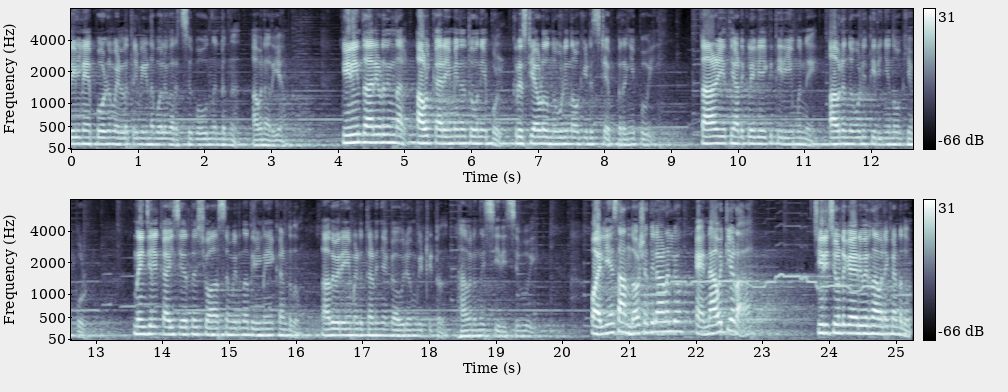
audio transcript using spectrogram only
ദിലിനെ എപ്പോഴും വെള്ളത്തിൽ വീണ പോലെ വിറച്ചു പോകുന്നുണ്ടെന്ന് അവനറിയാം. ഇനിയും ഇവിടെ നിന്നാൽ അവൾ കരയുമെന്ന് തോന്നിയപ്പോൾ ക്രിസ്റ്റി അവൾ ഒന്നുകൂടി നോക്കിയിട്ട് സ്റ്റെപ്പ് ഇറങ്ങിപ്പോയി. താഴെയെത്തി അടുക്കളയിലേക്ക് തിരിയും മുന്നേ അവനൊന്നുകൂടി തിരിഞ്ഞു നോക്കിയപ്പോൾ നെഞ്ചിൽ കൈ ചേർത്ത് ശ്വാസം വരുന്ന ദിൽനയെ കണ്ടതും അതുവരെയും എടുത്തണിഞ്ഞ ഗൗരവം വിട്ടിട്ട് അവനൊന്ന് ചിരിച്ചുപോയി വലിയ സന്തോഷത്തിലാണല്ലോ എന്നാ പറ്റിയടാ? ചിരിച്ചുകൊണ്ട് കയറി വരുന്ന അവനെ കണ്ടതും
